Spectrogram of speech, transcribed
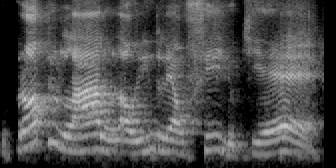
O próprio Lalo, Laurindo Leal Filho, que é,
